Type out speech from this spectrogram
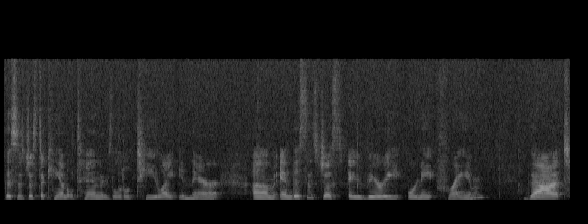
This is just a candle tin. There's a little tea light in there. Um, and this is just a very ornate frame that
